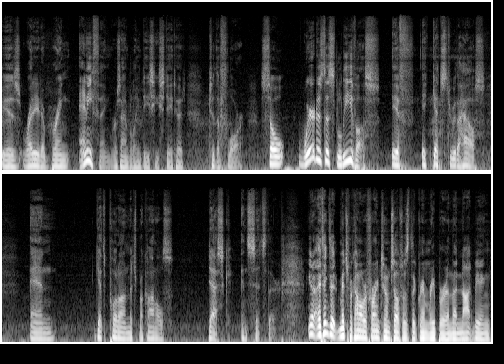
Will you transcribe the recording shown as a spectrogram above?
is ready to bring anything resembling DC statehood to the floor. So, where does this leave us if it gets through the House and gets put on Mitch McConnell's desk and sits there? You know, I think that Mitch McConnell referring to himself as the Grim Reaper and then not being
